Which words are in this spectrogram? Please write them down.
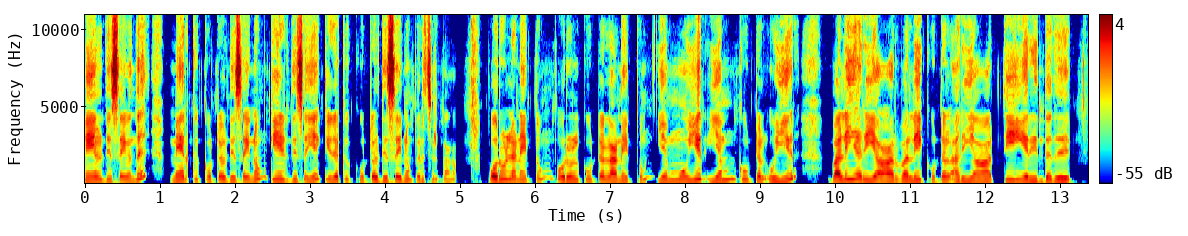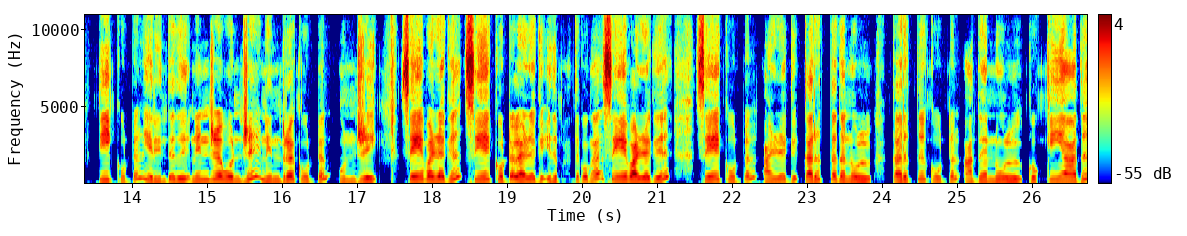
மேல் திசை வந்து மேற்கு கூட்டல் திசைனும் கீழ் திசையை கிழக்கு கூட்டல் திசைனும் பிரிச்சிருக்காங்க. பொருள் அனைத்தும் பொருள் கூட்டல் அனைத்தும் எம் உயிர் எம் கூட்டல் உயிர் வலியறியார் வலி கூட்டல் அறியார். தீ எரிந்தது தீ கூட்டல் எரிந்தது நின்ற ஒன்றே நின்ற கூட்டல் ஒன்றே. சேவழகு சே கூட்டல் அழகு. இது பார்த்துக்கோங்க. சேவழகு சே கூட்டல் அழகு. கருத்ததனுள் கருத்து கூட்டல் அதனுள். கொக்கியாது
